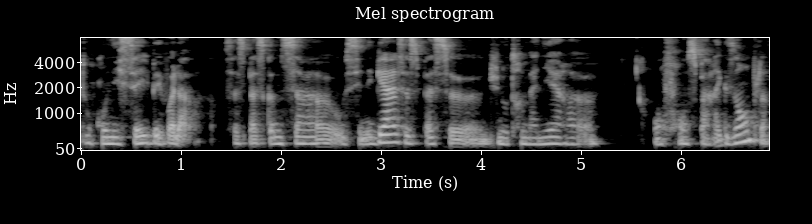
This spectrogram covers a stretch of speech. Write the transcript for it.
donc on essaye, beh, voilà, ça se passe comme ça au Sénégal, ça se passe, heu, d'une autre manière, heu, en France par exemple.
